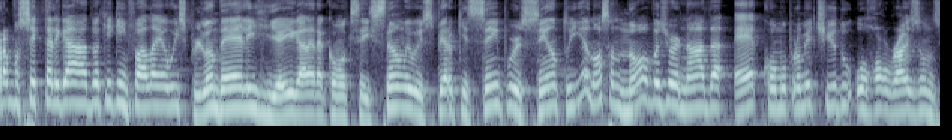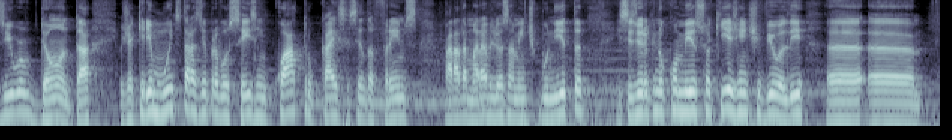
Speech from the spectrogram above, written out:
Pra você que tá ligado, aqui quem fala é o Spirlandelli. E aí galera, como que vocês estão? Eu espero que 100%. E a nossa nova jornada é, como prometido, o Horizon Zero Dawn, tá? Eu já queria muito trazer pra vocês em 4K e 60 frames, parada maravilhosamente bonita. E vocês viram que no começo aqui a gente viu ali... Uh, uh,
